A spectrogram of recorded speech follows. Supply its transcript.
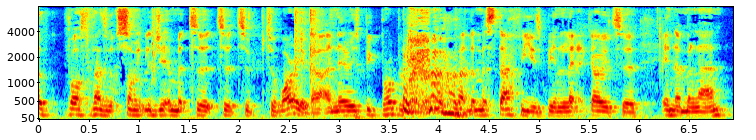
uh, Arsenal fans have got something legitimate to, to, to, to worry about, and there is big problems. the fact that Mustafi is being let go to Inter Milan.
